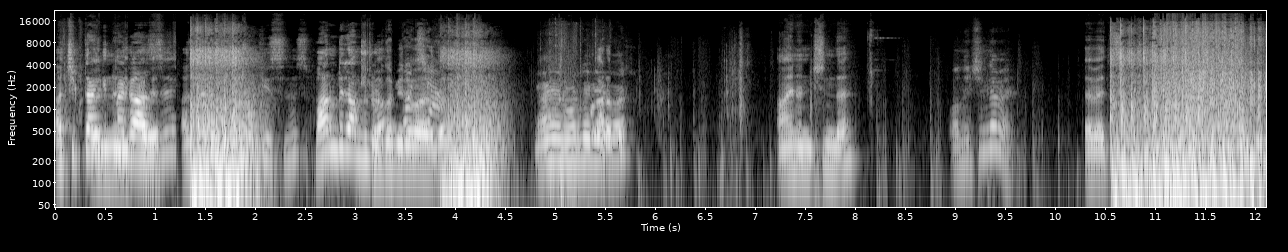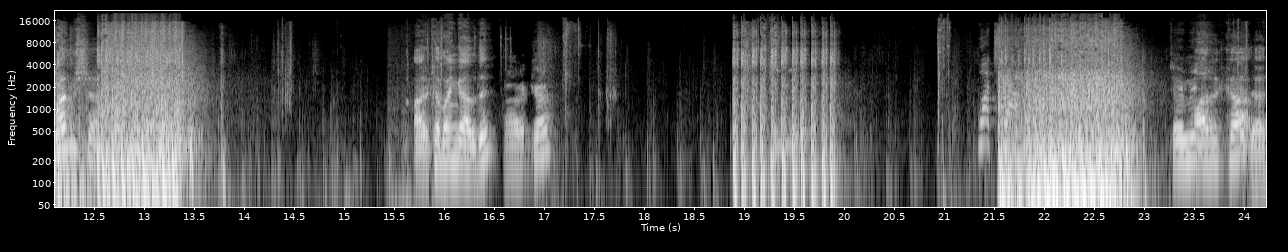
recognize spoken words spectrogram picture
Açıktan Önüne gitme dikkat Gazi. Etme, çok iyisiniz. Var mı bir amigo? Şurada biri vardı. Aynen orada biri Vardı. var. Aynen içinde. Onun içinde mi? Evet. Buradaymış ya. Arkadan geldi. Arka. Watch out! Temiz. Harika. Helal.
